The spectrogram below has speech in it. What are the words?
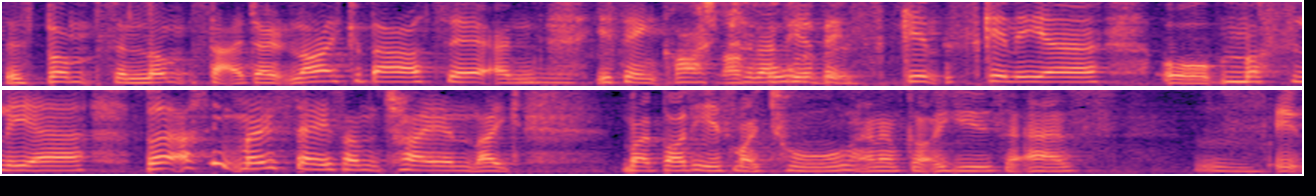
there's bumps and lumps that I don't like about it, and mm. you think, gosh, could I be a bit skin skinnier or musclier? But I think most days I'm trying like my body is my tool, and I've got to use it as mm. it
